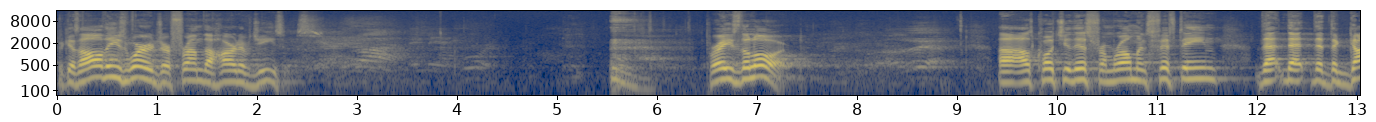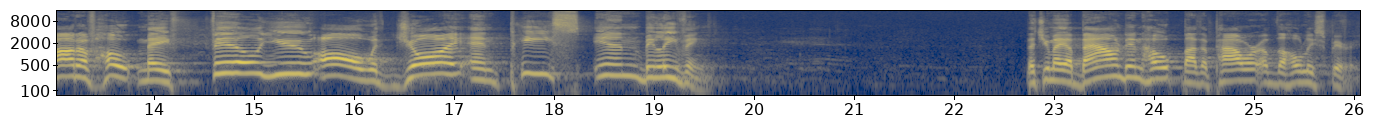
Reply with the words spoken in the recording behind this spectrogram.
Because all these words are from the heart of Jesus. Praise the Lord. Uh, I'll quote you this from Romans 15 that, that, that the God of hope may fill you all with joy and peace in believing, that you may abound in hope by the power of the Holy Spirit.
